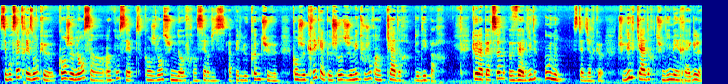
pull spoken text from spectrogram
C'est pour cette raison que quand je lance un, concept, quand je lance une offre, un service, appelle-le comme tu veux, quand je crée quelque chose, je mets toujours un cadre de départ. Que la personne valide ou non. C'est-à-dire que tu lis le cadre, tu lis mes règles,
